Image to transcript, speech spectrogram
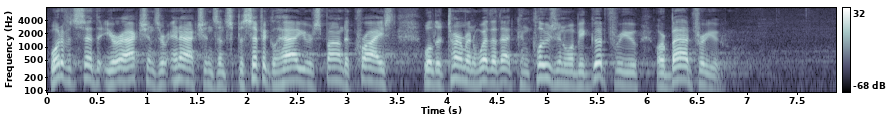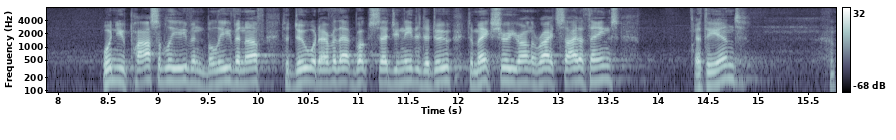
What if it said that your actions or inactions, and specifically how you respond to Christ, will determine whether that conclusion will be good for you or bad for you? Wouldn't you possibly even believe enough to do whatever that book said you needed to do to make sure you're on the right side of things? At the end,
